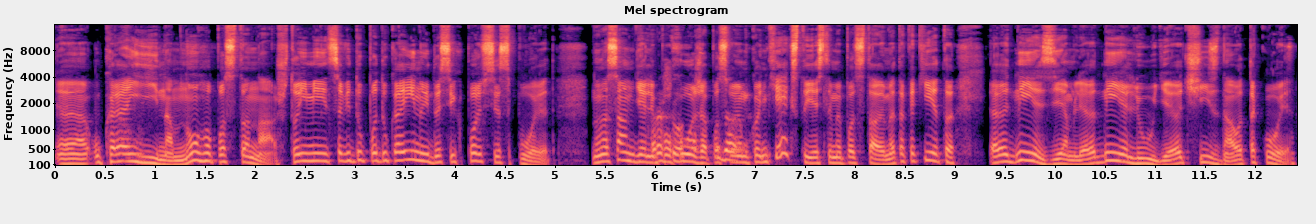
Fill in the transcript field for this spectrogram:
э, Украина много постана. Что имеется в виду под Украиной, до сих пор все спорят. Но на самом деле, Хорошо, похоже по откуда- своему контексту, если мы подставим, это какие-то родные земли, родные люди, отчизна, вот такое.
